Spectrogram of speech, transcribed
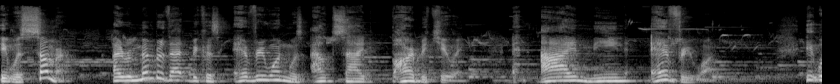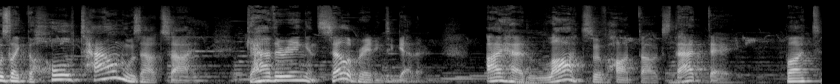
It was summer. I remember that because everyone was outside barbecuing. And I mean everyone. It was like the whole town was outside, gathering and celebrating together. I had lots of hot dogs that day. But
